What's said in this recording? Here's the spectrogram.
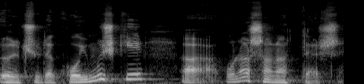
ölçüde koymuş ki aa, buna sanat dersin.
